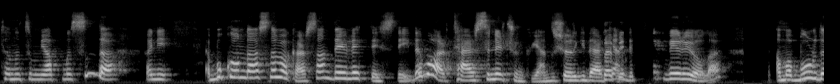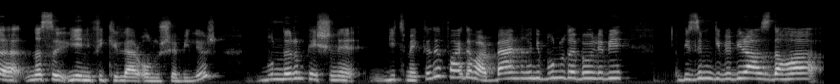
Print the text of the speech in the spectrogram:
tanıtım yapmasın da hani bu konuda aslına bakarsan devlet desteği de var. Tersine çünkü yani dışarı giderken Tabii. destek veriyorlar. Ama burada nasıl yeni fikirler oluşabilir? Bunların peşine gitmekte de fayda var. Ben hani bunu da böyle bir bizim gibi biraz daha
